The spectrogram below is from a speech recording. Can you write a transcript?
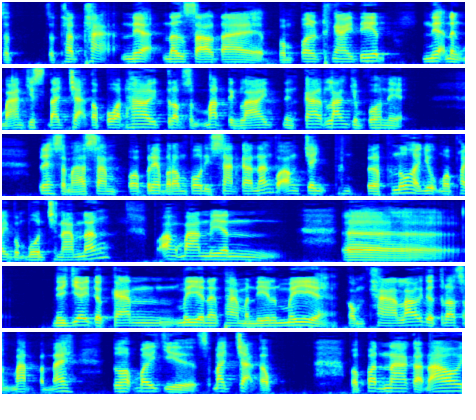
ស្ថិតថាអ្នកនៅសល់តែ7ថ្ងៃទៀត អ្នកនឹងបានជាស្ដេចចក្រពត្តិហើយទ្រព្យសម្បត្តិទាំងឡាយនឹងកើតឡើងចំពោះអ្នកព្រះសម្មាសម្ពុទ្ធព្រះបរមពោធិសត្វកាលហ្នឹងព្រះអង្គចេញព្រះភ្នោះអាយុ29ឆ្នាំហ្នឹងព្រះអង្គបានមានអឺនិយាយទៅកាន់មីនឹងថាមនាលមីកុំថាឡើយទៅទ្រព្យសម្បត្តិប៉ុណ្ណេះទោះបីជាស្ដេចចក្រប៉ុណ្ណាក៏ដោយ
